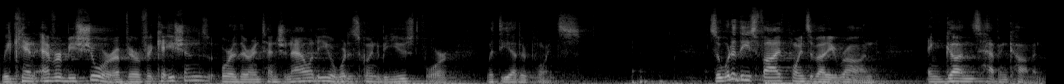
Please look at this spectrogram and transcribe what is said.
we can't ever be sure of verifications or their intentionality or what it's going to be used for with the other points. So, what do these five points about Iran and guns have in common?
